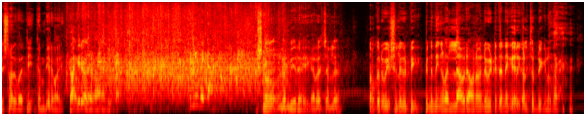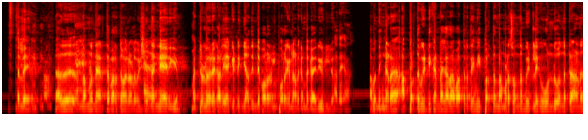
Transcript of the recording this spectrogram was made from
വിഷ്ണുവിന് പറ്റി ഗംഭീരമായി. വിഷ്ണു ഗംഭീരായി. കാരണം വെച്ചാൽ നമുക്കൊരു വിഷൽ കിട്ടി. പിന്നെ നിങ്ങൾ എല്ലാവരും അവനവന്റെ വീട്ടിൽ തന്നെ കയറി കളിച്ചോണ്ടിരിക്കുന്നത് അല്ലേ? അത് നമ്മൾ നേരത്തെ പറഞ്ഞ പോലെയുള്ള വിഷയം തന്നെയായിരിക്കും. മറ്റുള്ളവരെ കളിയാക്കിയിട്ട് ഇനി അതിന്റെ പുറകിൽ പുറകിൽ നടക്കേണ്ട കാര്യമില്ലല്ലോ. അപ്പൊ നിങ്ങളുടെ അപ്പുറത്തെ വീട്ടിൽ കണ്ട കഥാപാത്രത്തെയും ഇപ്പുറത്തെ നമ്മുടെ സ്വന്തം വീട്ടിലേക്ക് കൊണ്ടുവന്നിട്ടാണ്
